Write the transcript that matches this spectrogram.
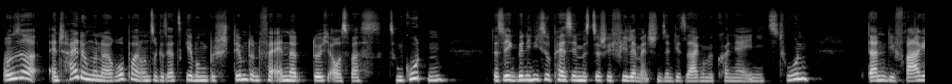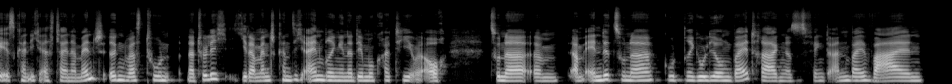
unsere Entscheidungen in Europa und unsere Gesetzgebung bestimmt und verändert durchaus was zum Guten. Deswegen bin ich nicht so pessimistisch, wie viele Menschen sind, die sagen, wir können ja eh nichts tun. Dann die Frage ist, kann ich als kleiner Mensch irgendwas tun? Natürlich, jeder Mensch kann sich einbringen in der Demokratie und auch zu einer, ähm, am Ende zu einer guten Regulierung beitragen. Also es fängt an bei Wahlen,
